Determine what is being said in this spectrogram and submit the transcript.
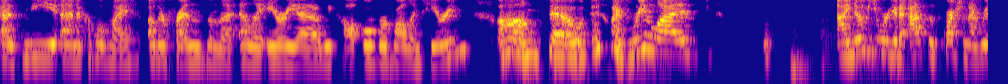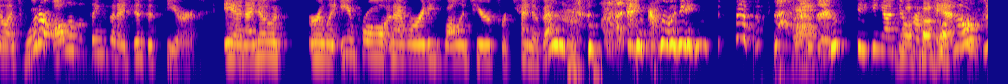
as me and a couple of my other friends in the LA area, we call over volunteering. Um, so I've realized. I know you were going to ask this question. I realized what are all of the things that I did this year, and I know it's early April, and I've already volunteered for ten events, including wow. speaking on different wow. panels.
